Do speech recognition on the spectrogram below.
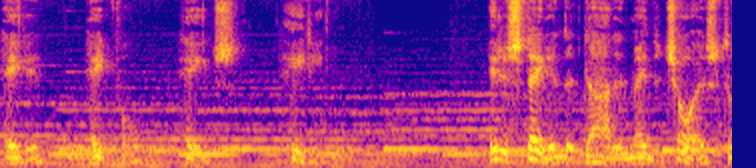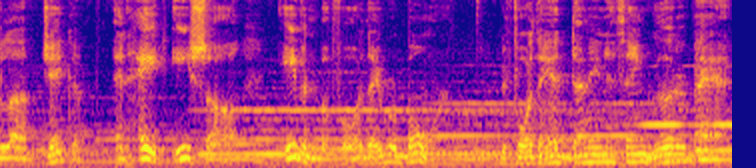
hated, hateful, hates, hating. It is stated that God had made the choice to love Jacob and hate Esau even before they were born, before they had done anything good or bad.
